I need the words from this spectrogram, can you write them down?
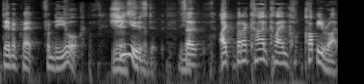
Democrat from New York, she Yes, used it. So, I but I can't claim co- copyright.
